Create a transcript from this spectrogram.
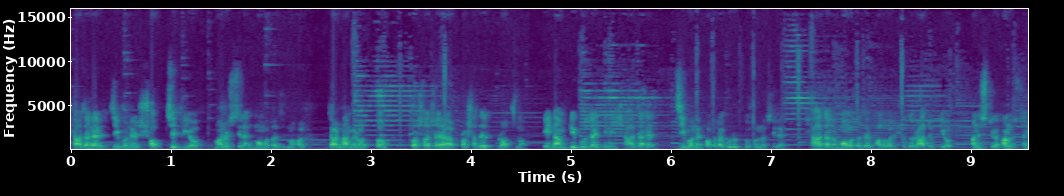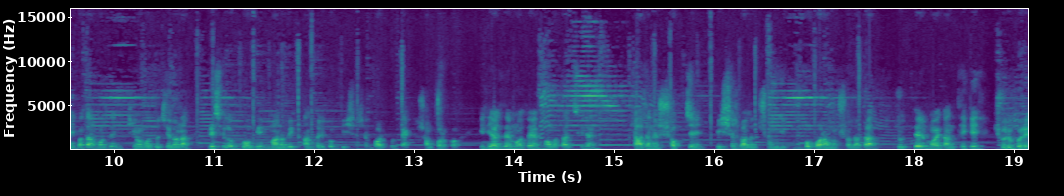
শাহজাহানের জীবনের সবচেয়ে প্রিয় মানুষ ছিলেন মমতাজ মহল, যার নামের অর্থ প্রসাদের রত্ন। এই নামটি বোঝায় তিনি শাহজাহানের জীবনে কতটা গুরুত্বপূর্ণ ছিলেন। শাহজাহান ও মমতাজের ভালোবাসা শুধু রাজকীয় আনুষ্ঠানিক আনুষ্ঠানিকতার মধ্যে সীমাবদ্ধ ছিল না। এটি ছিল গভীর মানবিক, আন্তরিক ও বিশ্বাসের ভরপুর এক সম্পর্ক। ইতিহাসদের মধ্যে মমতাজ ছিলেন শাহজাহানের সবচেয়ে বিশ্বাসভাজন সঙ্গী ও পরামর্শদাতা। যুদ্ধের ময়দান থেকে শুরু করে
